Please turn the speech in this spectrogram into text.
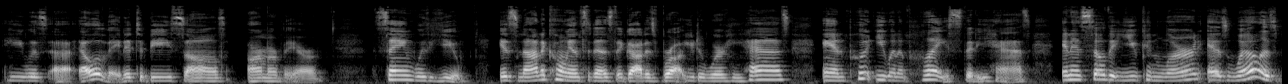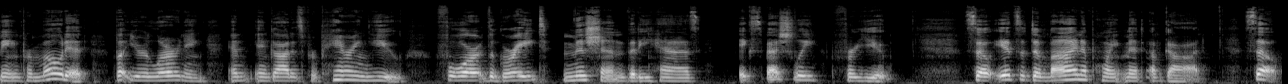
he was uh, elevated to be Saul's armor bearer. Same with you. It's not a coincidence that God has brought you to where He has and put you in a place that He has. And it's so that you can learn as well as being promoted, but you're learning and, and God is preparing you for the great mission that He has, especially for you. So it's a divine appointment of God. So,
